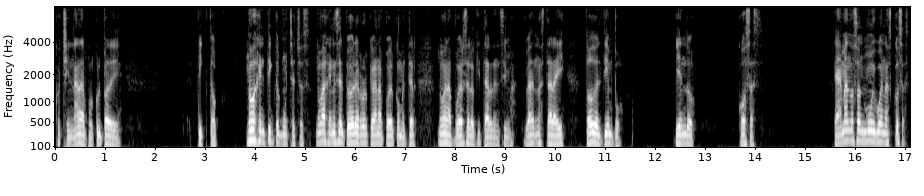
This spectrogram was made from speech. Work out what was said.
cochinada por culpa de TikTok. No bajen TikTok, muchachos. No bajen, es el peor error que van a poder cometer. No van a podérselo quitar de encima. Y van a estar ahí todo el tiempo viendo cosas. Que además no son muy buenas cosas.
